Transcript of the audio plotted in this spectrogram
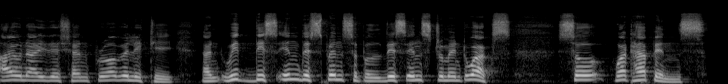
ionization probability and with this in this principle this instrument works. So, what happens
